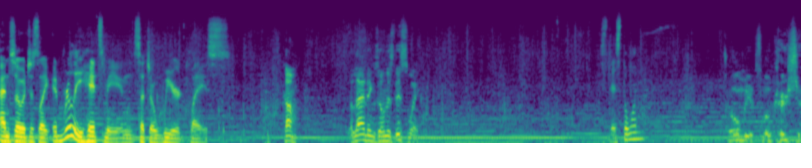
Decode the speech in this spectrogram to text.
And so it just like it really hits me in such a weird place. Come. The landing zone is this way. Is this the one? Tell me its location.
